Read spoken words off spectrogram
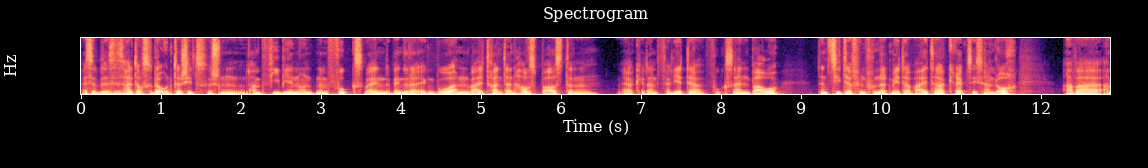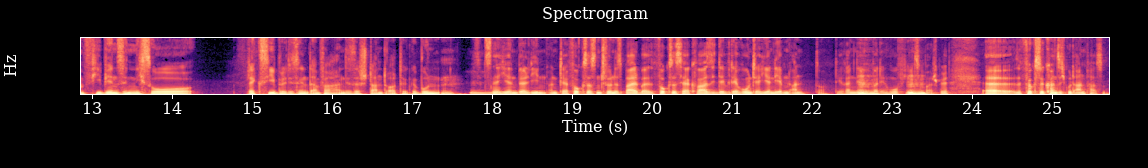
also das ist halt auch so der Unterschied zwischen Amphibien und einem Fuchs, weil wenn du da irgendwo an den Waldrand dein Haus baust, dann, ja okay, dann verliert der Fuchs seinen Bau, dann zieht er 500 Meter weiter, gräbt sich sein Loch, aber Amphibien sind nicht so flexibel, die sind einfach an diese Standorte gebunden. Wir sitzen ja hier in Berlin und der Fuchs ist ein schönes Beispiel, weil Fuchs ist ja quasi, der, der wohnt ja hier nebenan. So, die rennen ja mhm. über den Hof hier mhm. zum Beispiel. Äh, Füchse können sich gut anpassen.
